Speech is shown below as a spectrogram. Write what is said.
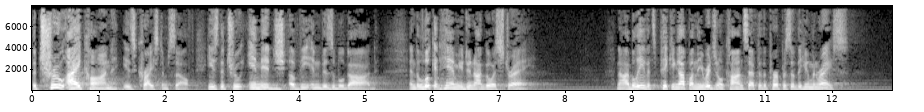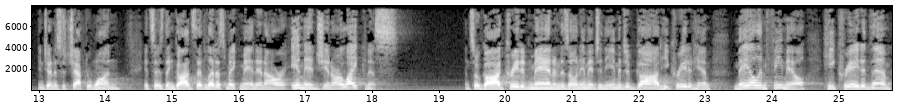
The true icon is Christ Himself. He's the true image of the invisible God. And to look at Him, you do not go astray. Now, I believe it's picking up on the original concept of the purpose of the human race. In Genesis chapter 1, it says, Then God said, Let us make man in our image, in our likeness. And so God created man in his own image. In the image of God, he created him. Male and female, he created them.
